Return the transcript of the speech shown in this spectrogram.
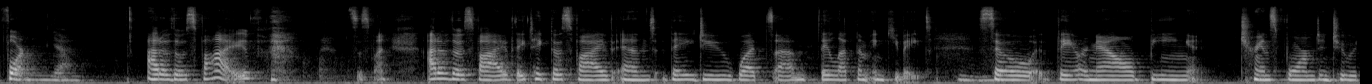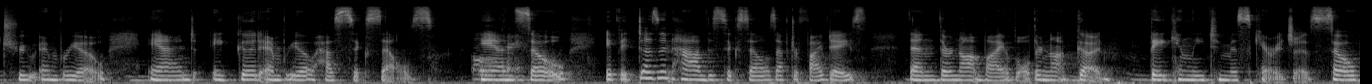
form Yeah. out of those five, this is fun. Out of those five, they take those five and they do what um, they let them incubate. So they are now being transformed into a true embryo, and a good embryo has six cells. Oh, And okay. so if it doesn't have the six cells after five days, then they're not viable, they're not good. They can lead to miscarriages. So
